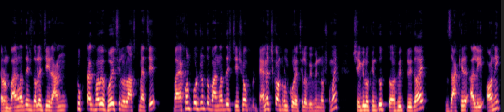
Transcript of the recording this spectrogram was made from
কারণ বাংলাদেশ দলে যে রান টুকটাক ভাবে হয়েছিল লাস্ট ম্যাচে বা এখন পর্যন্ত বাংলাদেশ যেসব ড্যামেজ কন্ট্রোল করেছিল বিভিন্ন সময়, সেগুলো কিন্তু তহিদ হৃদয়, জাকির আলী অনিক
